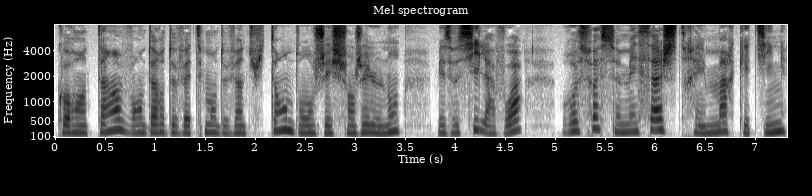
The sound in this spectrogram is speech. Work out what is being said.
Corentin, vendeur de vêtements de 28 ans dont j'ai changé le nom, mais aussi la voix, reçoit ce message très marketing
